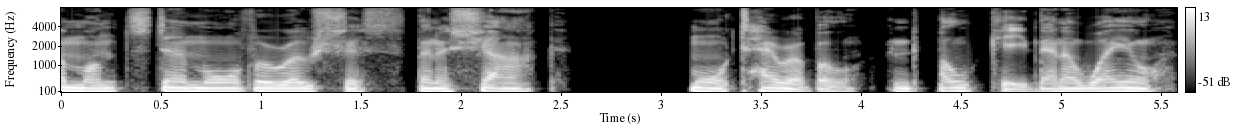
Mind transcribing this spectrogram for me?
A monster more ferocious than a shark, more terrible and bulky than a whale?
